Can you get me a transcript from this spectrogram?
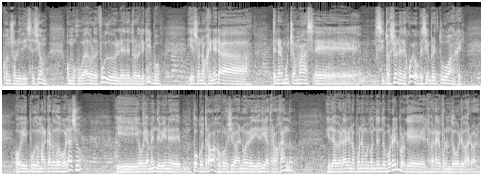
consolidación como jugador de fútbol dentro del equipo y eso nos genera tener mucho más eh, situaciones de juego que siempre tuvo Ángel. Hoy pudo marcar dos golazos y obviamente viene de poco trabajo porque lleva nueve, diez días trabajando y la verdad que nos pone muy contento por él porque la verdad que fueron dos goles bárbaros.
